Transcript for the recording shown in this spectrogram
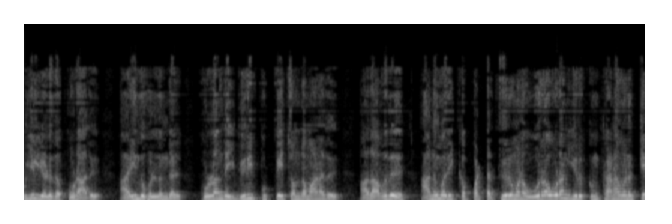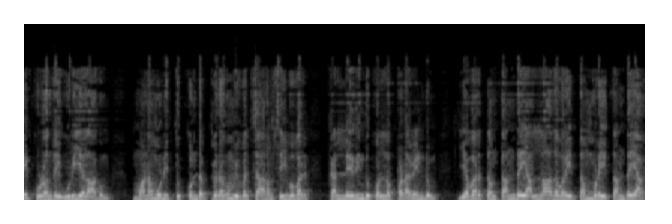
உயில் எழுதக்கூடாது. அறிந்து கொள்ளுங்கள் குழந்தை விரிப்புக்கே சொந்தமானது. அதாவது அனுமதிக்கப்பட்ட திருமண உறவுடன் இருக்கும் கணவனுக்கே குழந்தை உரியதாகும். மனமுடித்து கொண்ட பிறகும் விபச்சாரம் செய்பவர் கல்லெறிந்து கொல்லப்பட வேண்டும். எவர் தம் தந்தை அல்லாதவரை தம்முடைய தந்தையாக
